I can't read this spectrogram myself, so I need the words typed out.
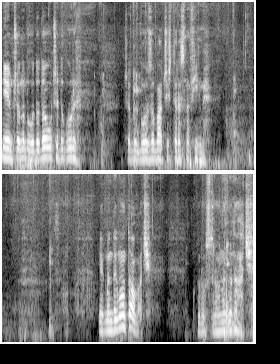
nie wiem czy ono było do dołu czy do góry. Trzeba by było zobaczyć teraz na filmie. Jak będę montować. Którą stronę go dać.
